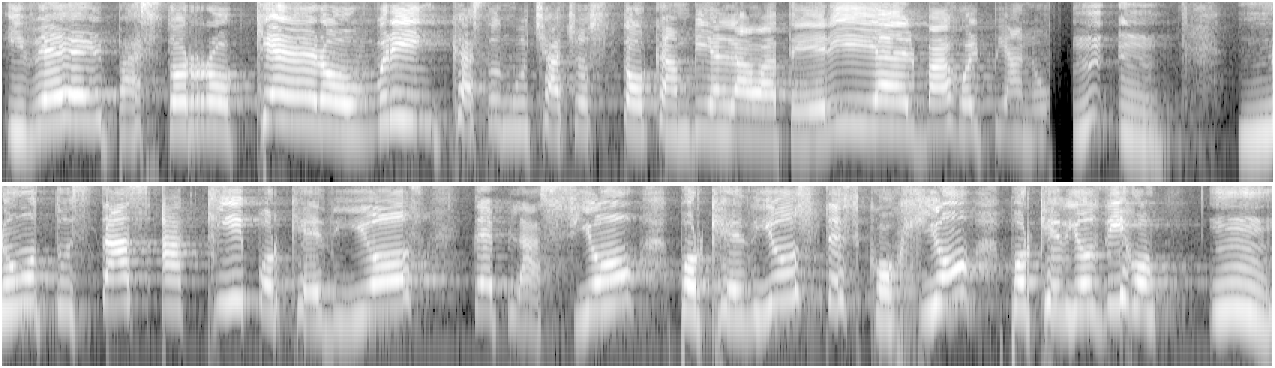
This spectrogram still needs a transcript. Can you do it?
y ve el pastor rockero, brinca, estos muchachos tocan bien la batería, el bajo, el piano. No, tú estás aquí porque Dios te plació, porque Dios te escogió, porque Dios dijo, mm,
